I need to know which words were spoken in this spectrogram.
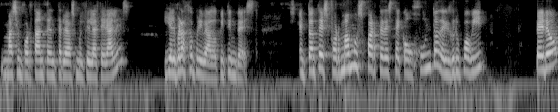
más importante entre las multilaterales, y el brazo privado, BitInvest. Entonces, formamos parte de este conjunto del grupo BIT, pero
